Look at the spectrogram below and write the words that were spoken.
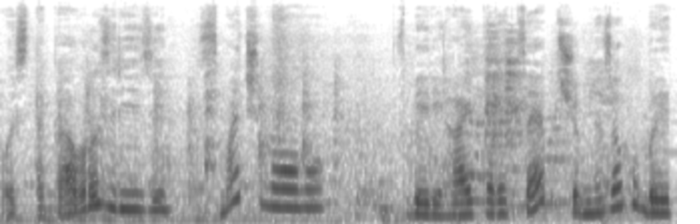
Ось така в розрізі. Смачного. Зберігайте рецепт, щоб не загубити.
